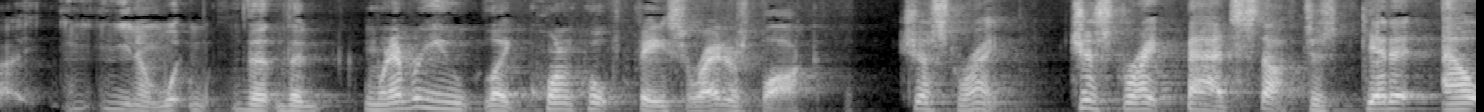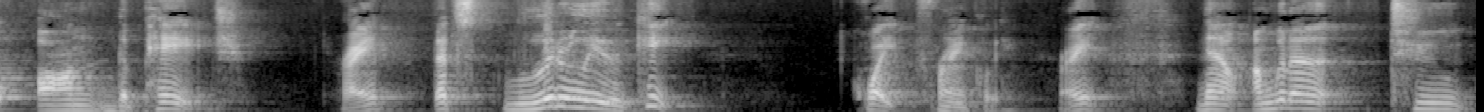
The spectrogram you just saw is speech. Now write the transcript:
uh, you know, the, the, whenever you like quote unquote face writer's block, just write. Just write bad stuff. Just get it out on the page, right? That's literally the key, quite frankly, right? Now I'm gonna to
